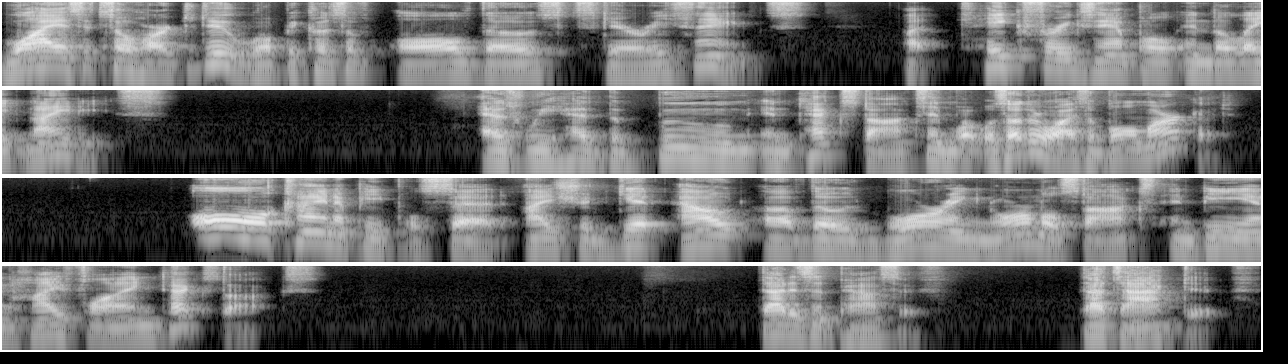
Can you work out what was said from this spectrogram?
Why is it so hard to do? Well, because of all those scary things. Uh, take, for example, in the late 90s, as we had the boom in tech stocks in what was otherwise a bull market. All kind of people said I should get out of those boring normal stocks and be in high flying tech stocks. That isn't passive. That's active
